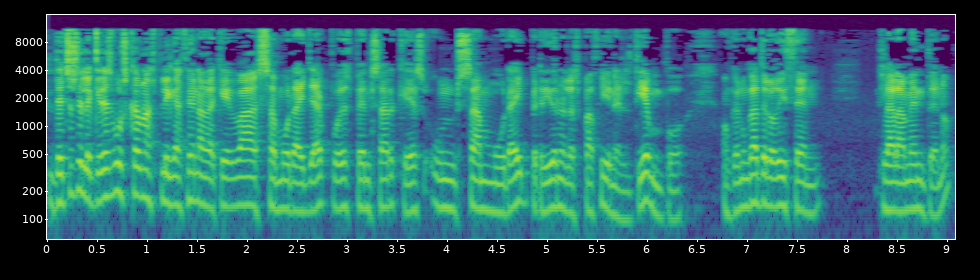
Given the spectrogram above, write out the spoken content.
De hecho, si le quieres buscar una explicación a de qué va Samurai Jack, puedes pensar que es un samurái perdido en el espacio y en el tiempo, aunque nunca te lo dicen claramente, ¿no?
